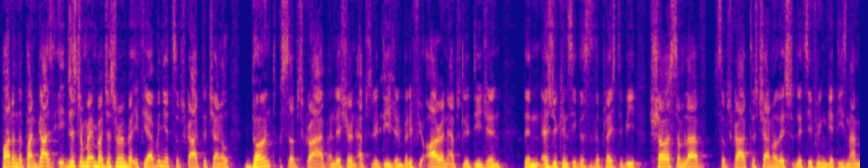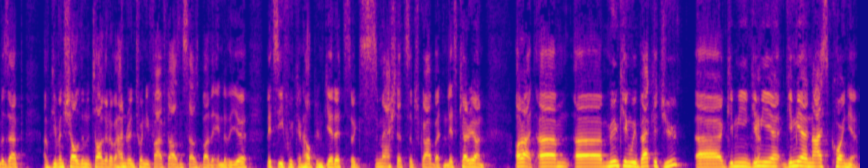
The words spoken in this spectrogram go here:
Pardon the pun, guys. Just remember, just remember, if you haven't yet subscribed to the channel, don't subscribe unless you're an absolute DJ. But if you are an absolute DJ, then as you can see, this is the place to be. Show us some love. Subscribe to this channel. Let's let's see if we can get these numbers up. I've given Sheldon a target of 125,000 subs by the end of the year. Let's see if we can help him get it. So smash that subscribe button. Let's carry on. All right, um, uh, Moon King, we're back at you. Uh, give me give me a give me a nice coin here.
